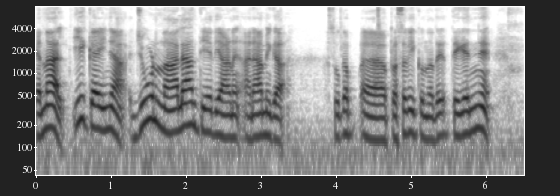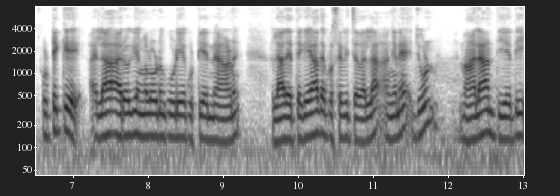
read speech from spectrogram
എന്നാൽ ഈ കഴിഞ്ഞ ജൂൺ നാലാം തീയതിയാണ് അനാമിക സുഖ പ്രസവിക്കുന്നത്. തികഞ്ഞ് കുട്ടിക്ക് എല്ലാ ആരോഗ്യങ്ങളോടും കൂടിയ കുട്ടി തന്നെയാണ്. അല്ലാതെ തികയാതെ പ്രസവിച്ചതല്ല. അങ്ങനെ ജൂൺ നാലാം തീയതി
